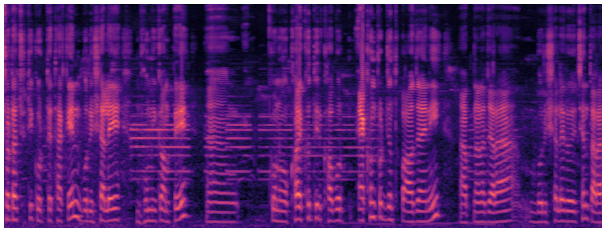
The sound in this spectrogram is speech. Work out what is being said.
ছোটাছুটি করতে থাকেন বরিশালে ভূমিকম্পে। কোনো ক্ষয়ক্ষতির খবর এখন পর্যন্ত পাওয়া যায়নি। আপনারা যারা বরিশালে রয়েছেন, তারা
